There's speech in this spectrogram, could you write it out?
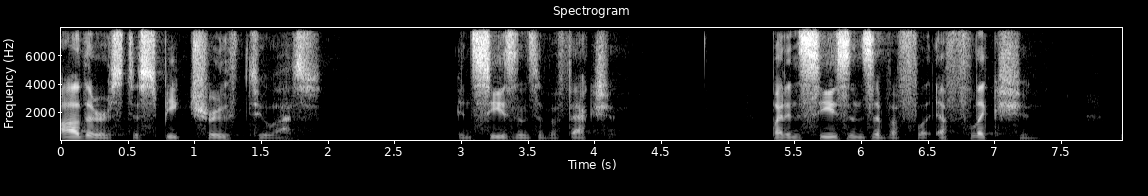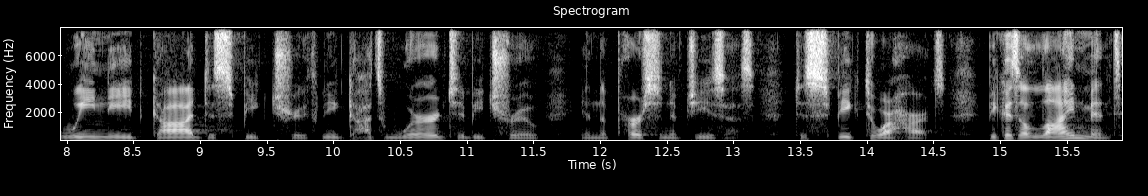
others to speak truth to us in seasons of affection. But in seasons of affl- affliction, we need God to speak truth. We need God's word to be true in the person of Jesus, to speak to our hearts. Because alignment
